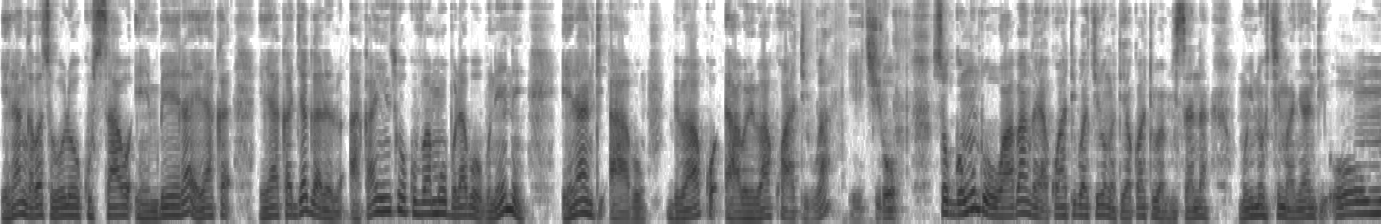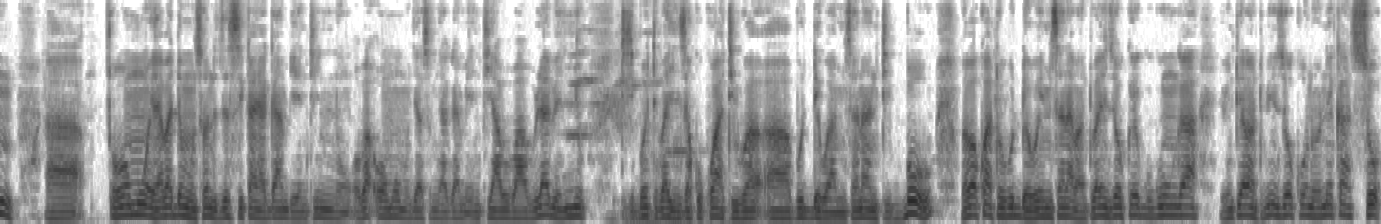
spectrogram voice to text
era nga basobola okussaawo embeera ey'akajagalalo akayinza okuvaamu obulabe obunene era nti abo bwe bakwatibwa ekiro. So gwe omuntu owaaba nga yakwatibwa kiro nga teyakwatibwa misana mulina okukimanya nti omu omu eyabadde mu nsonda zesika yagambye nti nno oba omu omujasomya yagambye nti abo babulabe nnyo nti bo tebayinza kukwatibwa budde bwa misana nti bo babakwata obudde obw'emisana abantu bayinza okwegugunga ebintu by'abantu biyinza okwonooneka. So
